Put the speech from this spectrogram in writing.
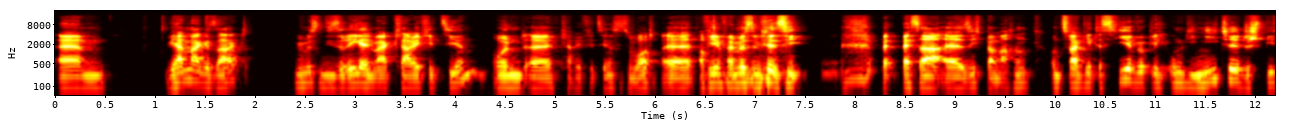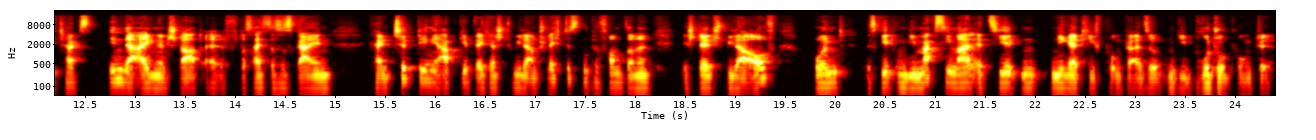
Ähm, wir haben mal gesagt, wir müssen diese Regeln mal klarifizieren und äh, klarifizieren ist das ein Wort. Äh, auf jeden Fall müssen wir sie besser äh, sichtbar machen. Und zwar geht es hier wirklich um die Niete des Spieltags in der eigenen Startelf. Das heißt, das ist kein, kein Tipp, den ihr abgibt, welcher Spieler am schlechtesten performt, sondern ihr stellt Spieler auf und es geht um die maximal erzielten Negativpunkte, also um die Bruttopunkte,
